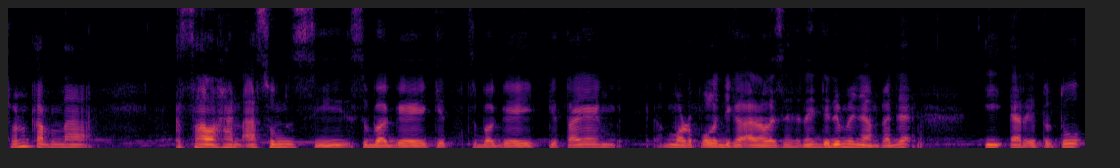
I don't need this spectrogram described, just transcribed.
Cuman karena kesalahan asumsi sebagai sebagai kita yang morphological analysis ini jadi menyangkanya ir itu tuh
